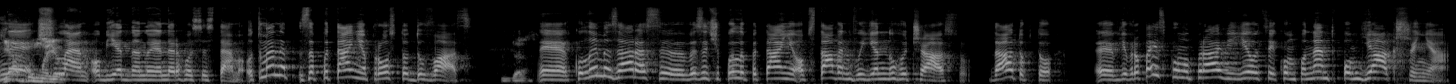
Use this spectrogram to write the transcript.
не думаю- член об'єднаної енергосистеми. От у мене запитання просто до вас. Да. Е, Коли ми зараз е, ви зачепили питання обставин воєнного часу, да? тобто е, в європейському праві є оцей компонент пом'якшення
